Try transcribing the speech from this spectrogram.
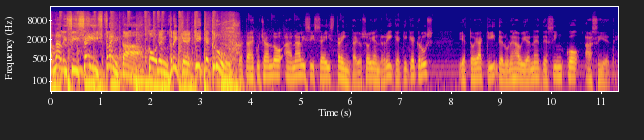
Análisis 630 con Enrique Quique Cruz. Tú estás escuchando Análisis 630. Yo soy Enrique Quique Cruz y estoy aquí de lunes a viernes de 5 a 7.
